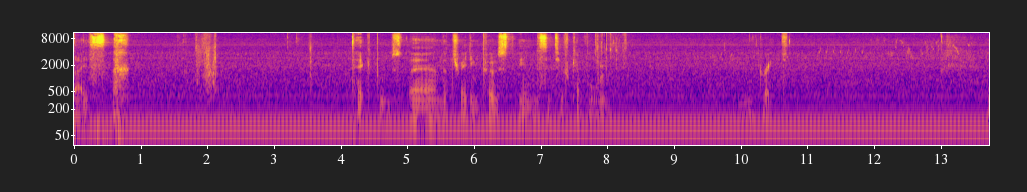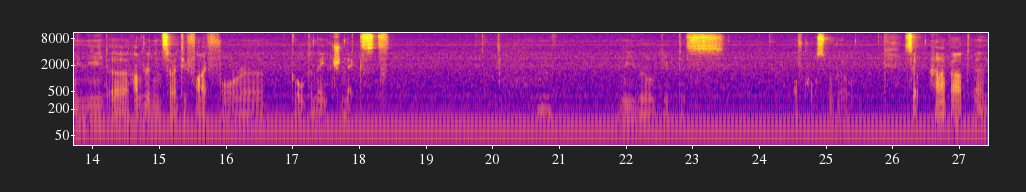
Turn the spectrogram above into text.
nice. Tech boost and a trading post in the city of Kabul. Great. We need uh, 175 for uh, Golden Age next. We will do this. Of course we will. So, how about an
